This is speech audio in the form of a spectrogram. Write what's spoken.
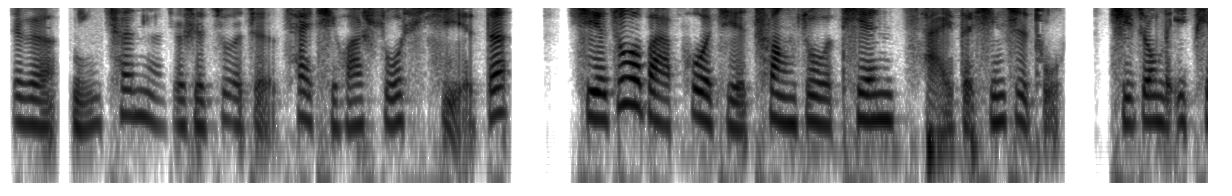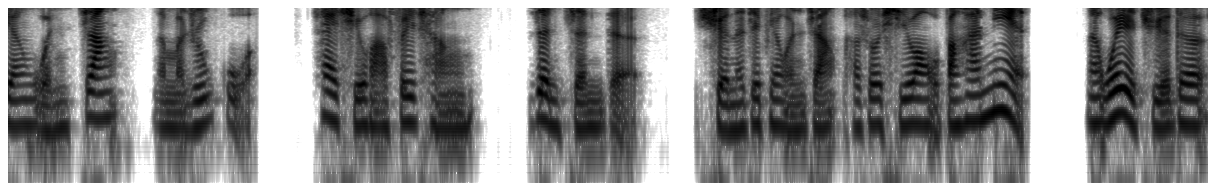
这个名称呢，就是作者蔡启华所写的。写作吧，破解创作天才的心智图，其中的一篇文章。那么，如果蔡其华非常认真的选了这篇文章，他说希望我帮他念，那我也觉得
